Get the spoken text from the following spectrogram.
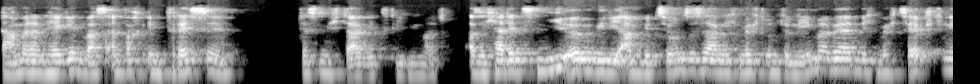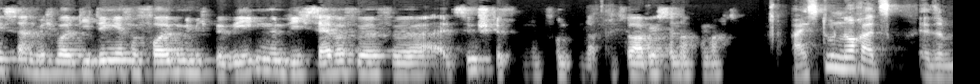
damit einhergehen war es einfach Interesse, das mich da getrieben hat. Also ich hatte jetzt nie irgendwie die Ambition zu sagen, ich möchte Unternehmer werden, ich möchte selbstständig sein, aber ich wollte die Dinge verfolgen, die mich bewegen und die ich selber für, für als sinnstiftend empfunden habe. Und so habe ich es dann auch gemacht. Weißt du noch, als, also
